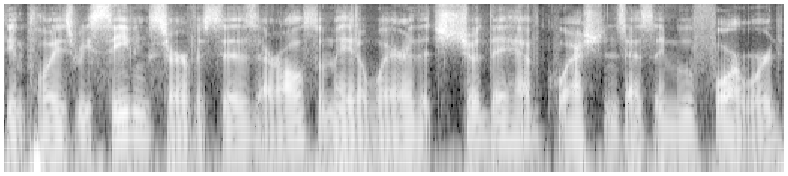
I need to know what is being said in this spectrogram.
The employees receiving services are also made aware that should they have questions as they move forward,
